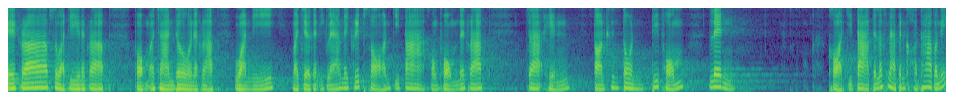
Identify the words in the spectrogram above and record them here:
คครับ สวัสดีนะครับ ผมอาจารย์โดนะครับ วันนี้มาเจอกันอีกแล้วในคลิปสอนกีตาร์ของผมนะครับ จะเห็นตอนขึ้นต้นที่ผมเล่นคอร์ดกีตาร์เป็นลักษณะเป็นคอร์ดท่าแบบนี้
